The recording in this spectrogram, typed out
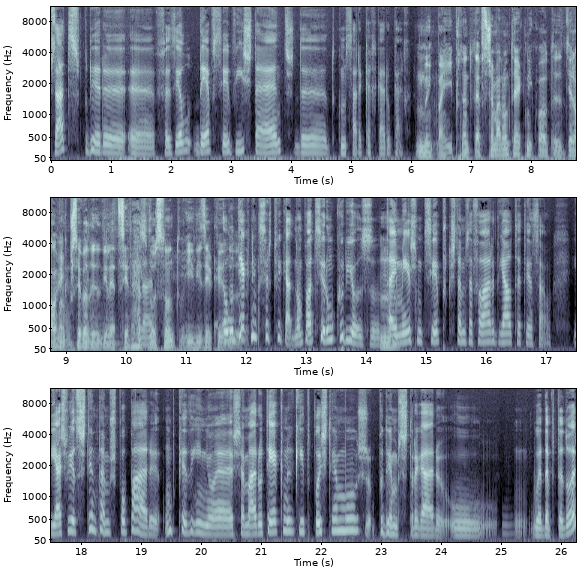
apesar de se poder uh, fazê-lo, deve ser vista antes de, de, começar a carregar o carro. Muito bem, e portanto deve-se chamar um técnico ou ter alguém que perceba de, de eletricidade Exato. do assunto e dizer que. Um técnico certificado, não pode ser um curioso, uhum. tem mesmo de ser porque estamos a falar de alta tensão. E às vezes tentamos poupar um bocadinho a chamar o técnico e depois temos, podemos estragar o, o adaptador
